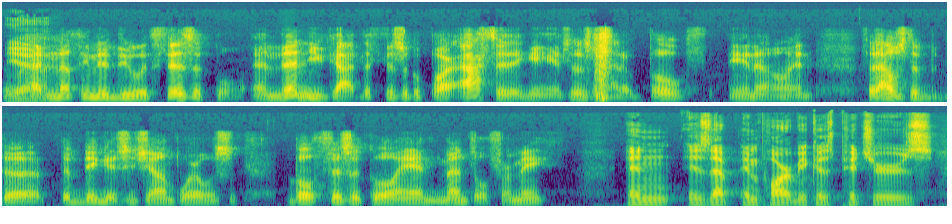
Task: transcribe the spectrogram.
Yeah. Had nothing to do with physical. And then you got the physical part after the games. It was kind of both, you know, and so that was the, the, the biggest jump where it was both physical and mental for me. And is that in part because pitchers –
